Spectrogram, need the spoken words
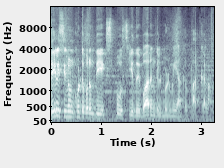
டெய்லி சிலோன் கொண்டு வரும் தி எக்ஸ்போஸ் இது வாரங்கள் முழுமையாக பார்க்கலாம்.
